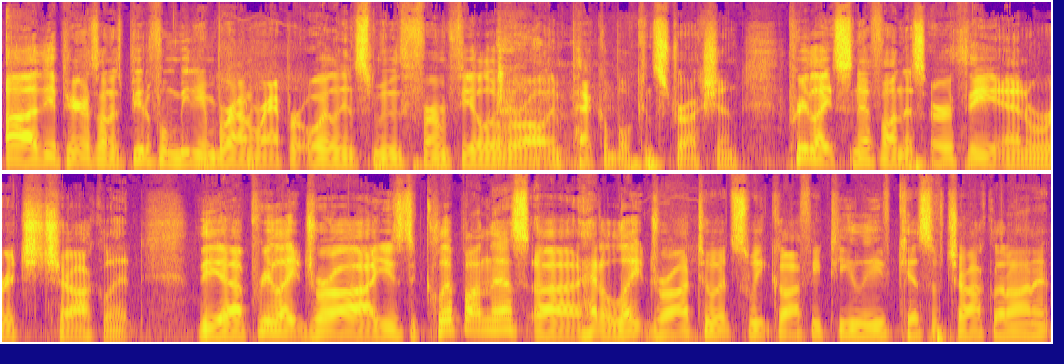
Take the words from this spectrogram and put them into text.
Uh, the appearance on its beautiful medium brown wrapper, oily and smooth, firm feel overall, impeccable construction. Pre-light sniff on this earthy and rich chocolate. The uh, pre-light draw, I used a clip on this. Uh, had a light draw to it, sweet coffee, tea leaf, kiss of chocolate on it.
